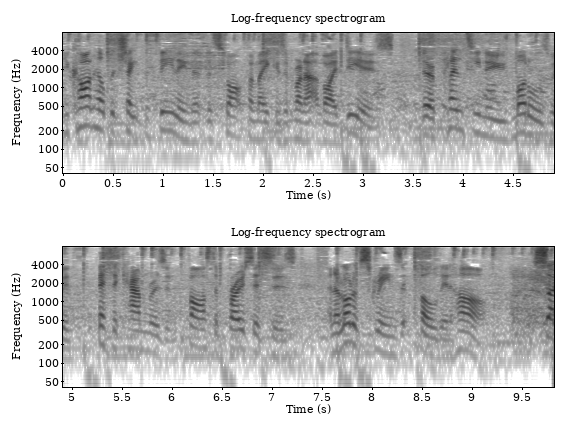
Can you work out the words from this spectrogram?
you can't help but shake the feeling that the smartphone makers have run out of ideas. There are plenty new models with better cameras and faster processors and a lot of screens that fold in half. So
